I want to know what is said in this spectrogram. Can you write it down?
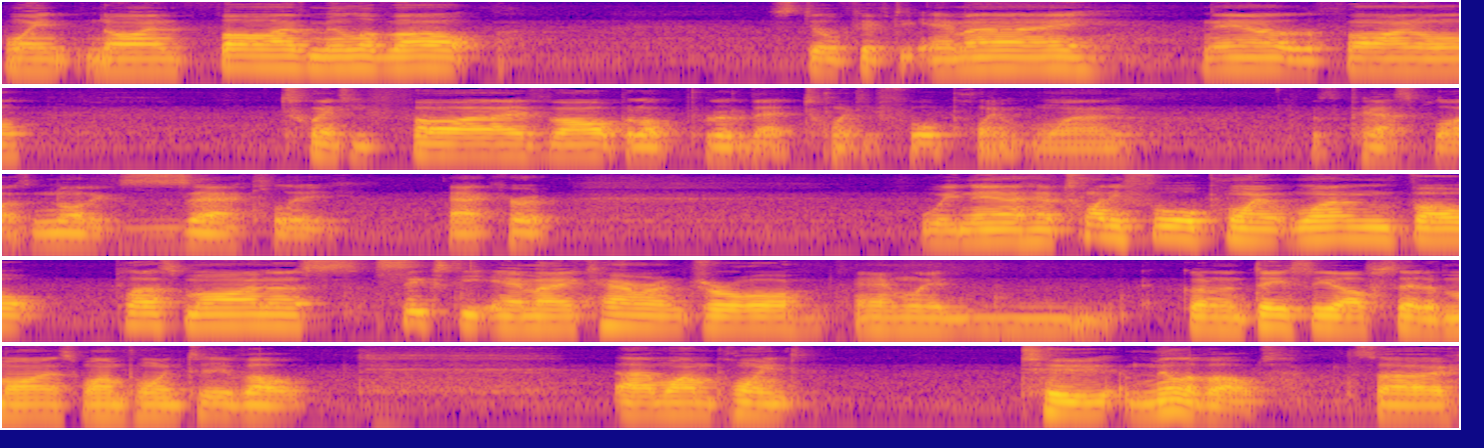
0.95 millivolt. Still 50 mA now the final 25 volt but I'll put it about 24.1 because the power supply is not exactly accurate. We now have 24.1 volt plus minus 60 mA current draw and we've got a DC offset of minus 1.2 volt uh, 1.2 millivolt. So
